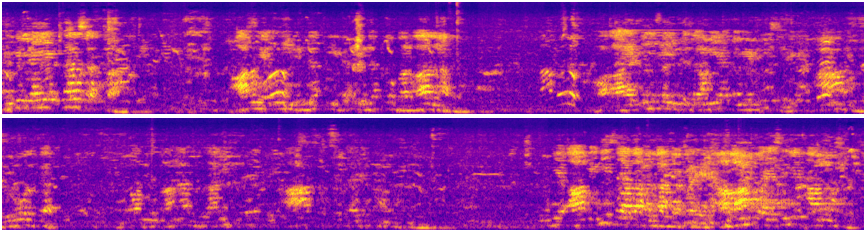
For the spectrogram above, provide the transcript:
क्योंकि मैं ये कर सकता हूँ। आपने इतनी मेहनत की है मेहनत को बर्बाद ना करें और आई आईटी से इंतजामिया कमेटी से आप जोड़ कर और बुलाना गुजारिश है कि आप सबसे पहले क्योंकि आप इन्हीं से ज़्यादा हल्ला कर रहे हैं आवाम को ऐसे ही खामोश है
